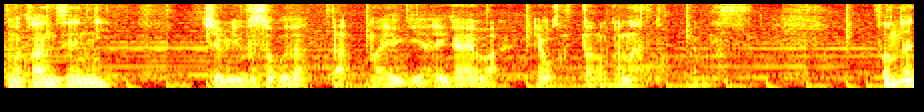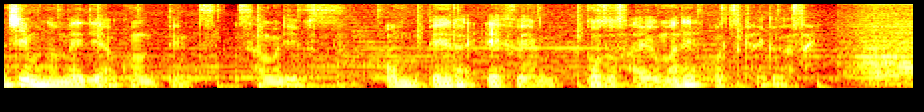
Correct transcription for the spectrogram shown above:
まあ、完全に準備不足だった眉毛以外は良かったのかなと思いますそんなチームのメディアコンテンツサムリーブスオンベーラ FM どうぞ最後までお付き合いください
